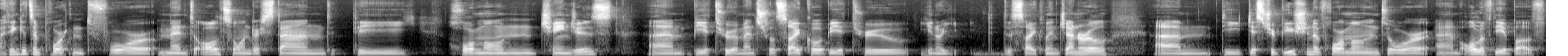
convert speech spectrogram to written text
I think it's important for men to also understand the hormone changes, um, be it through a menstrual cycle, be it through, you know, the cycle in general, um, the distribution of hormones, or um, all of the above.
